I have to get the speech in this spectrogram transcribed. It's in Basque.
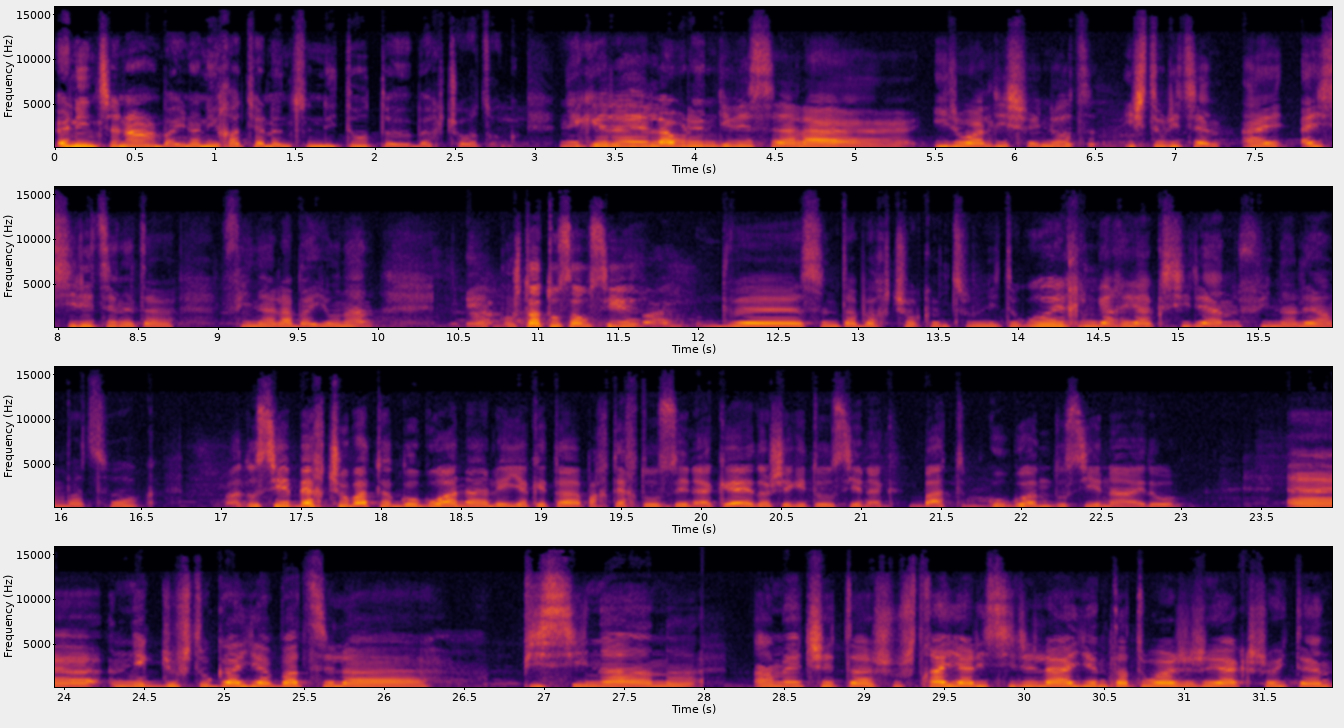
Enintzenan, baina ni jatian entzun ditut uh, bertso batzuk. Nik ere lauren dibizala hiru aldi soin dut, isturitzen, ai- aiziritzen eta finala bai honan. Gustatu zauzie? Be, zenta bertsoak entzun ditugu, erringarriak ziren, finalean batzuk. Ba, duzie bertso bat gogoan, lehiak eta parte hartu duzienak, eh? edo segitu duzienak, bat gogoan duziena edo. Eh, nik justu gaia bat zela piscinan amets eta sustrai ari zirela haien tatuajeak soiten.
